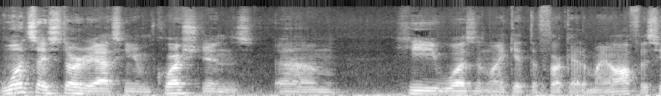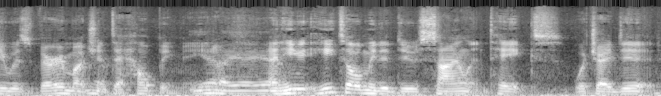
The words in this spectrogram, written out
Once I started asking him questions, um, he wasn't like get the fuck out of my office. He was very much Yeah. into helping me. you Yeah, know? yeah, yeah. And he he told me to do silent takes, which I did.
